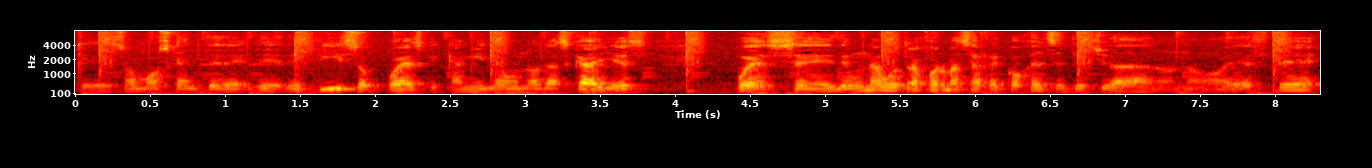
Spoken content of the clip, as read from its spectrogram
que, somos gente de, de, piso, pues, que camina uno las calles, pues eh, de una u otra forma se recoge el sentir ciudadano, ¿no? Este,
